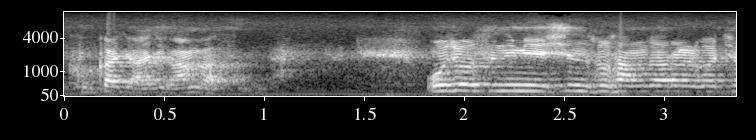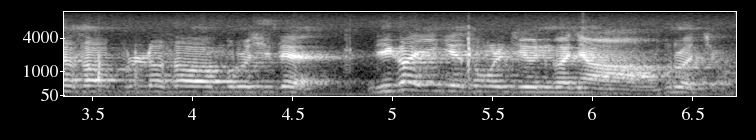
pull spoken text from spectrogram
그까지 아직 안 갔습니다. 오조 스님이 신수상자를 거쳐서 불러서 물으시되 네가 이 개송을 지은 거냐 물었죠.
